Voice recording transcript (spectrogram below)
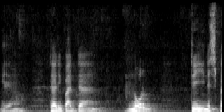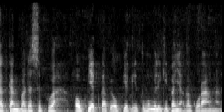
ya daripada nur dinisbatkan pada sebuah objek tapi objek itu memiliki banyak kekurangan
